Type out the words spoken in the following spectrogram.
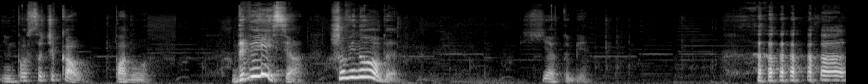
Він просто чекав, падло. Дивися! Що він робить? Хер тобі.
